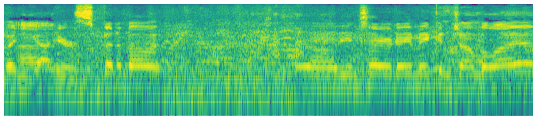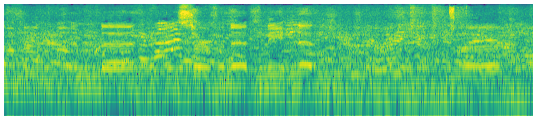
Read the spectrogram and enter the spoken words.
when you uh, got here? Spent about uh, the entire day making jambalaya and, uh, and surfing it and eating it. Uh,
